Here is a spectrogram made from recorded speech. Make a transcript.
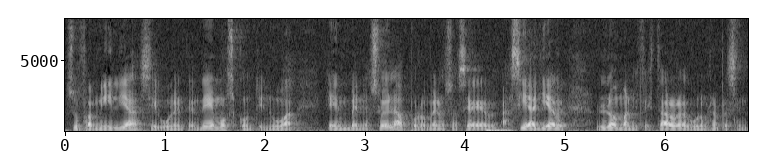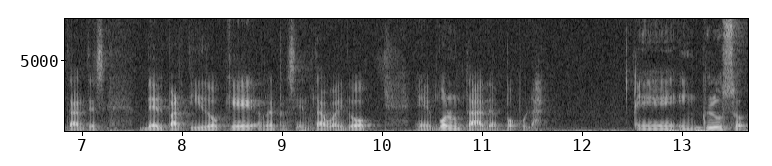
su familia, según entendemos, continúa en Venezuela, o por lo menos así ayer lo manifestaron algunos representantes del partido que representa a Guaidó, eh, Voluntad Popular. Eh, incluso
